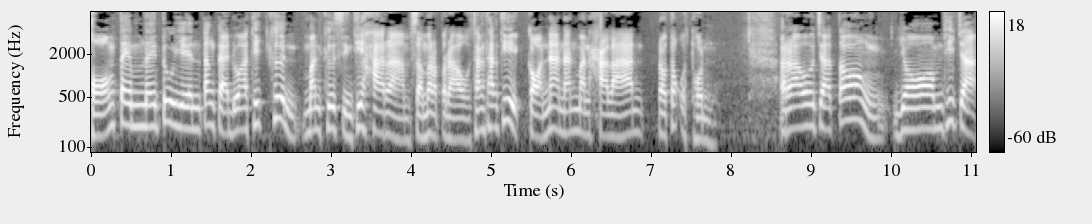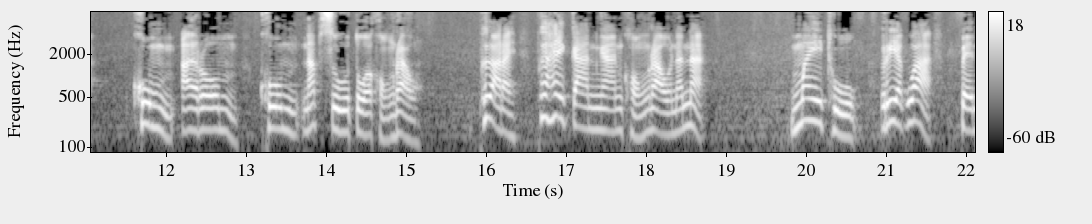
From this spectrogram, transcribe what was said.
ของเต็มในตู้เย็นตั้งแต่ดวงอาทิตย์ขึ้น มันคือสิ่งที่ฮารามสำหรับเรา ทั้งทั้งที่ก่อนหน้านั้นมันฮาลาลเราต้องอดทน เราจะต้องยอมที่จะคุมอารมณ์ คุมนับสูตัวของเรา เพื่ออะไรเพื่อให้การงานของเรานั้นน่ะไม่ถูกเรียกว่าเป็น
